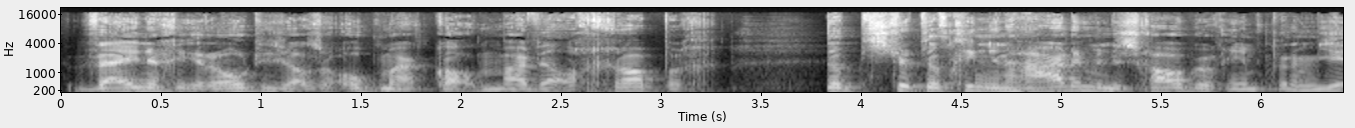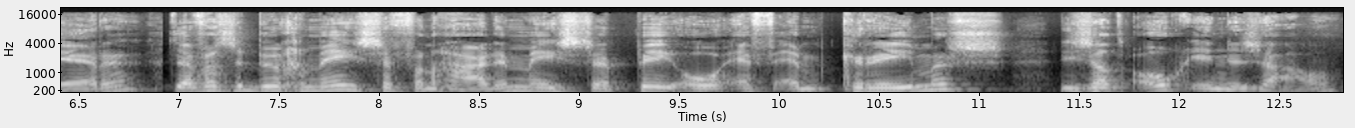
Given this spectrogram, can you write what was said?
weinig erotisch als ook maar kan. Maar wel grappig. Dat stuk dat ging in Haarlem in de Schouwburg in première. Daar was de burgemeester van Haarlem, meester P.O.F.M. Kremers. Die zat ook in de zaal.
